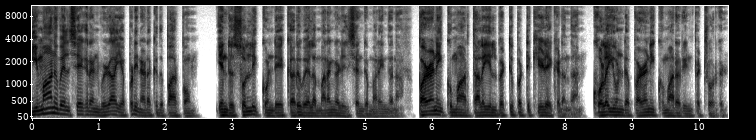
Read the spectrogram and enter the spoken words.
இமானுவேல் சேகரன் விழா எப்படி நடக்குது பார்ப்போம் என்று சொல்லிக்கொண்டே கருவேல மரங்களில் சென்று மறைந்தனான். பழனிக்குமார் தலையில் வெட்டுப்பட்டு கீழே கிடந்தான். கொலையுண்ட பழனிக்குமாரரின் பெற்றோர்கள்.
